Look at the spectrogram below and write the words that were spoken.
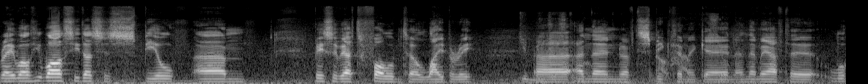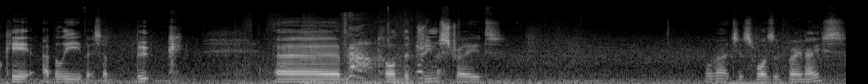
right, well, he, whilst he does his spiel, um, basically we have to follow him to a library. Uh, and then we have to speak to him again, and then we have to locate, I believe it's a book um, called The Dream Stride. Well, that just wasn't very nice.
